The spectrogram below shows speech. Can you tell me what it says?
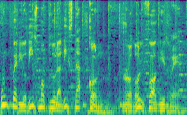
Un periodismo pluralista con Rodolfo Aguirre.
